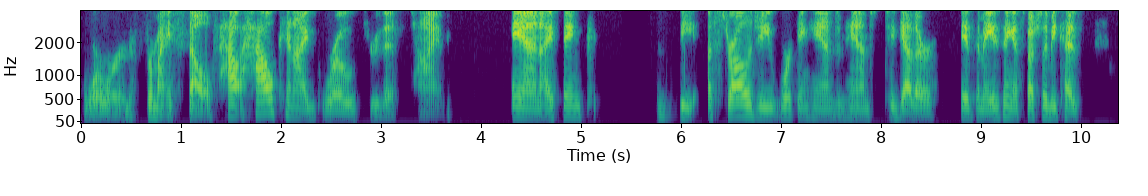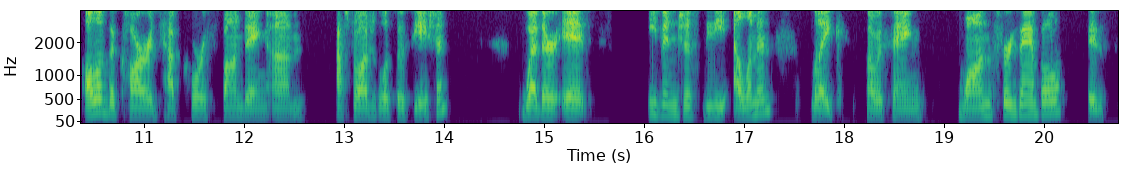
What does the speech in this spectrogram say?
forward for myself? How how can I grow through this time? And I think the astrology working hand in hand together is amazing, especially because all of the cards have corresponding um, astrological association, whether it's even just the elements, like I was saying, wands, for example, is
